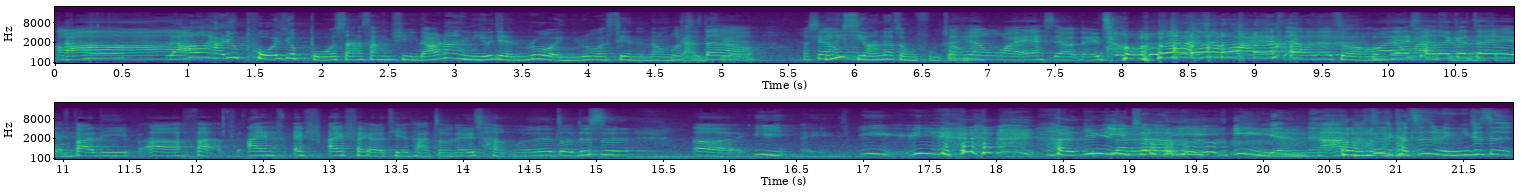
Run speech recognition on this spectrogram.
然后、啊然后他就泼一个薄纱上去，然后让你有点若隐若现的那种感觉。知道，你喜欢那种服装像 YSL 那种。像像 YSL 那种，，YSL 那个在巴黎呃法埃埃埃菲尔铁塔中那一场的那种，就是呃预预预很预预遮预预言的啊，可是可是明明就是。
